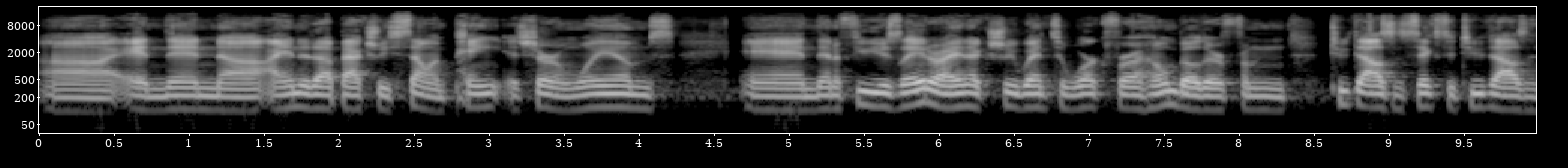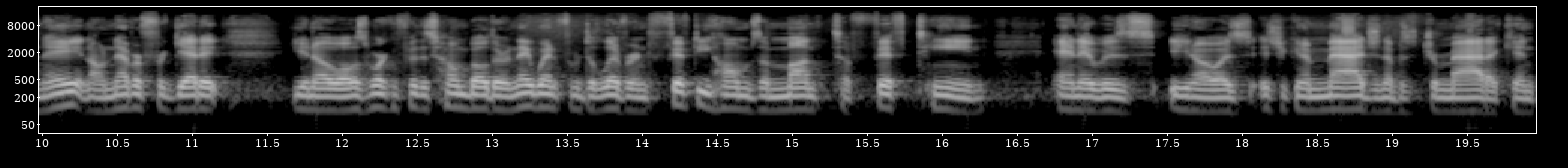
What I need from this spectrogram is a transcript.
uh, and then uh, I ended up actually selling paint at Sherwin Williams. And then a few years later, I actually went to work for a home builder from 2006 to 2008. And I'll never forget it. You know, I was working for this home builder, and they went from delivering 50 homes a month to 15. And it was, you know, as, as you can imagine, it was dramatic. And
